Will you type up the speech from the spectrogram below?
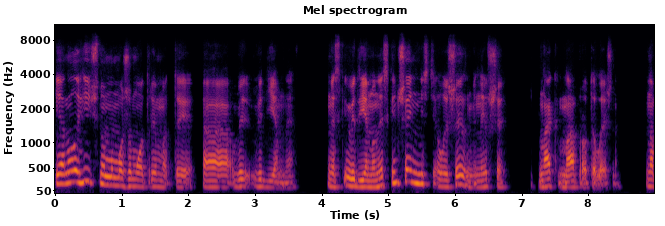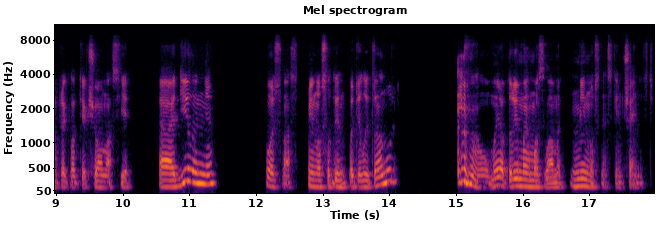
І аналогічно ми можемо отримати е, від'ємне, від'ємну нескінченність, лише змінивши знак на протилежне. Наприклад, якщо у нас є е, ділення, ось у нас мінус 1 поділити на 0, ми отримаємо з вами мінус нескінченність.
